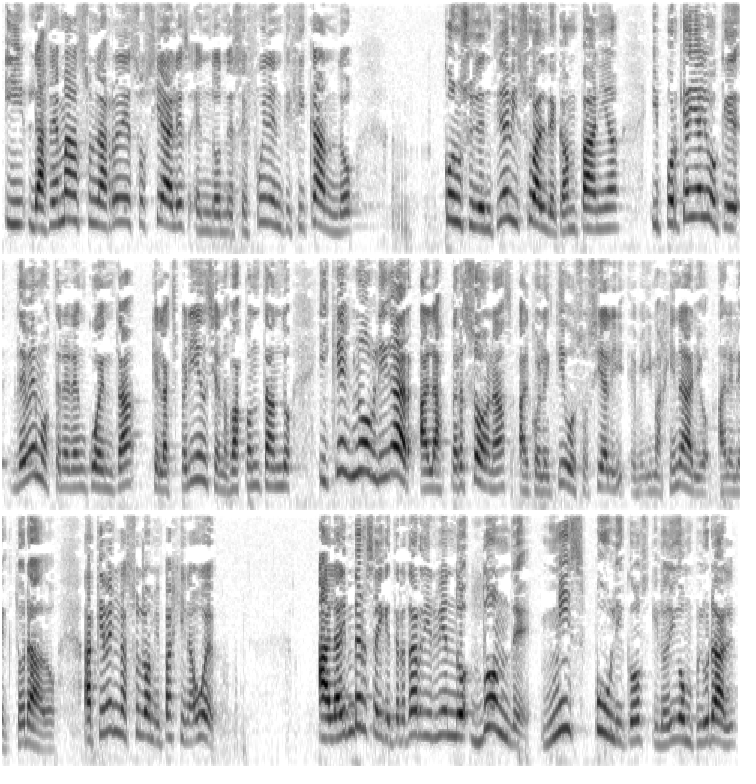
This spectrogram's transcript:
Y las demás son las redes sociales en donde se fue identificando con su identidad visual de campaña y porque hay algo que debemos tener en cuenta, que la experiencia nos va contando, y que es no obligar a las personas, al colectivo social eh, imaginario, al electorado, a que venga solo a mi página web. A la inversa hay que tratar de ir viendo dónde mis públicos, y lo digo en plural,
